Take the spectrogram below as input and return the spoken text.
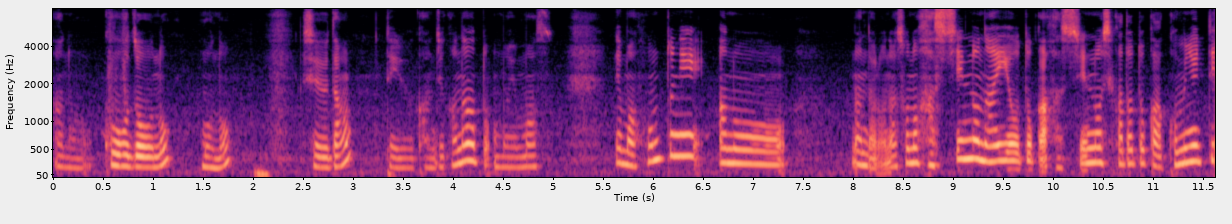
あの構造のもの集団っていう感じかなと思います。でまあ本当にあのなんだろうなその発信の内容とか発信の仕方とかコミュニテ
